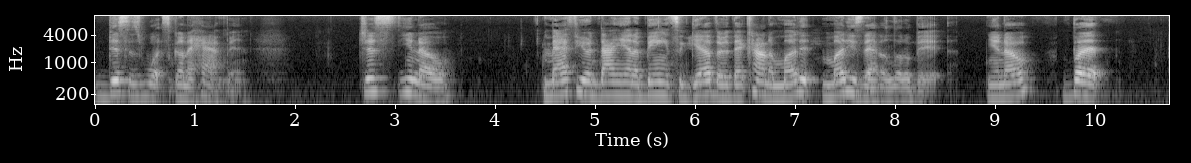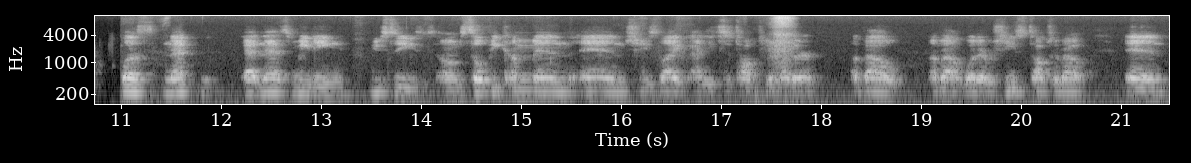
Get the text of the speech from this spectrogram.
This is what's going to happen. Just, you know, Matthew and Diana being together, that kind of muddies that a little bit, you know? But. Plus, Nat, at Nat's meeting, you see um, Sophie come in and she's like, I need to talk to your mother about about whatever she's talks about, and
